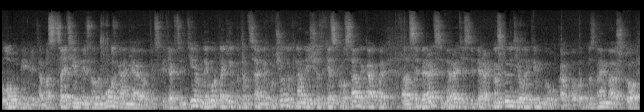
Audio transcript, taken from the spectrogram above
лобные или там ассоциативные зоны мозга, они, так сказать, акцентированы. И вот таких потенциальных ученых надо еще с детского сада как бы собирать, собирать и собирать. Ну что и делает МГУ, как бы. Вот мы знаем, а, что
